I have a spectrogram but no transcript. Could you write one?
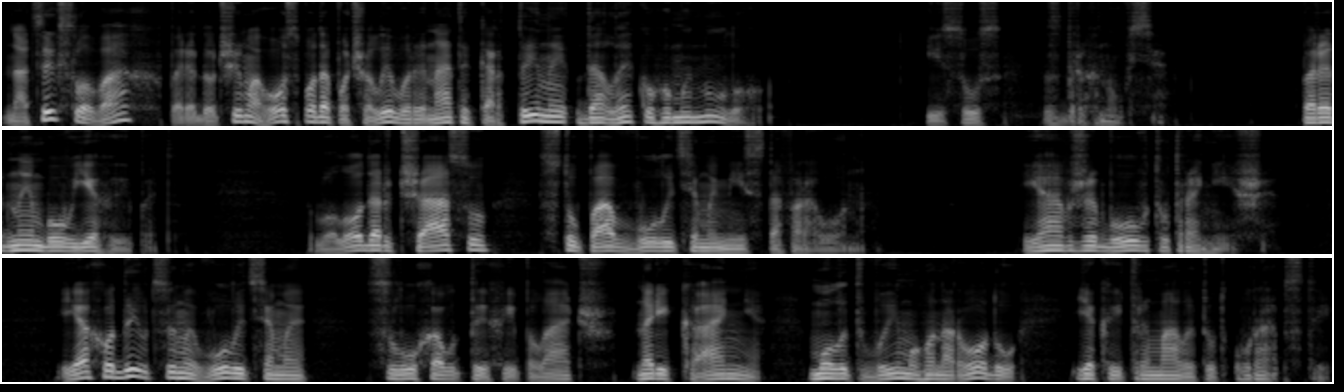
На цих словах перед очима Господа почали виринати картини далекого минулого. Ісус здригнувся. Перед ним був Єгипет. Володар часу ступав вулицями міста Фараона. Я вже був тут раніше. Я ходив цими вулицями, слухав тихий плач, нарікання, молитви мого народу, який тримали тут у рабстві.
